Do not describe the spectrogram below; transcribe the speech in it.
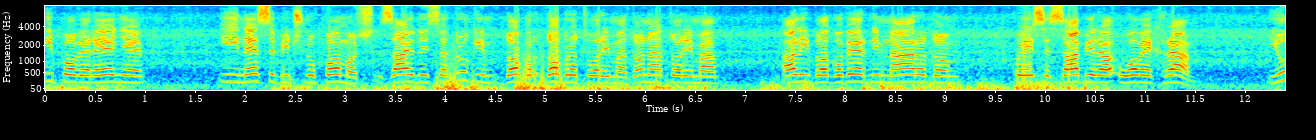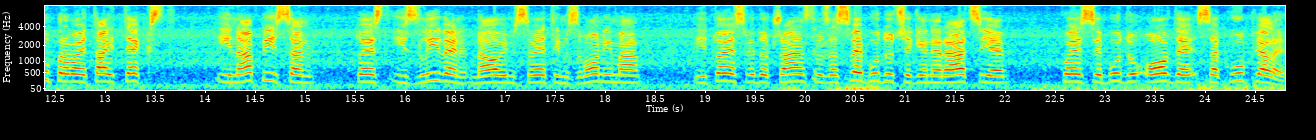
i poverenje i nesebičnu pomoć zajedno i sa drugim dobro, dobrotvorima, donatorima, ali i blagovernim narodom koji se sabira u ovaj hram. I upravo je taj tekst i napisan, to jest izliven na ovim svetim zvonima i to je svedočanstvo za sve buduće generacije koje se budu ovde sakupljale.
